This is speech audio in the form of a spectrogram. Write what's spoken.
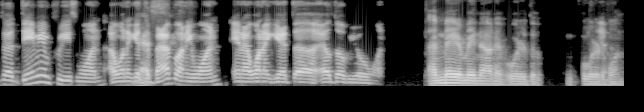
the Damian Priest one. I want to get Yes. the Bad Bunny one, and I want to get the LWO one. I may or may not have ordered the ordered Yeah. one.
